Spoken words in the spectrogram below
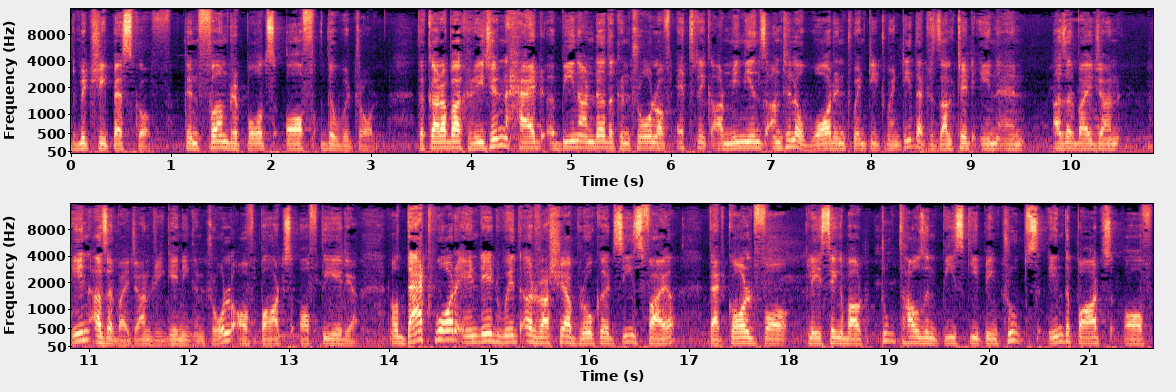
Dmitry Peskov confirmed reports of the withdrawal. The Karabakh region had been under the control of ethnic Armenians until a war in 2020 that resulted in an Azerbaijan in Azerbaijan regaining control of parts of the area. Now that war ended with a Russia brokered ceasefire that called for placing about 2,000 peacekeeping troops in the parts of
